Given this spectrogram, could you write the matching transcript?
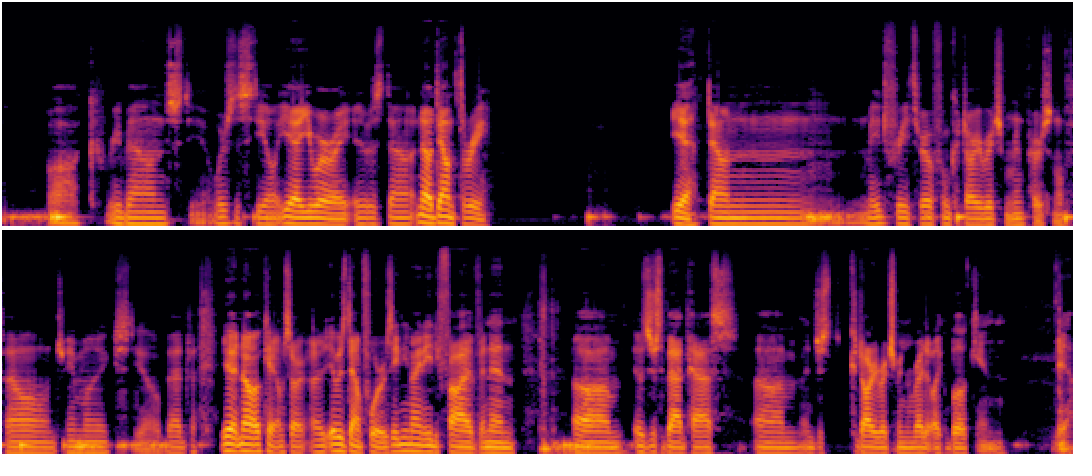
block, rebound, steal. Where's the steal? Yeah, you were right. It was down. No, down three. Yeah, down. Made free throw from Kadary Richmond, personal foul. J. Mike steal, bad. Yeah, no, okay, I'm sorry. Uh, it was down four. It was 89-85, and then um, it was just a bad pass. Um, and just Kadary Richmond read it like a book, and yeah.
